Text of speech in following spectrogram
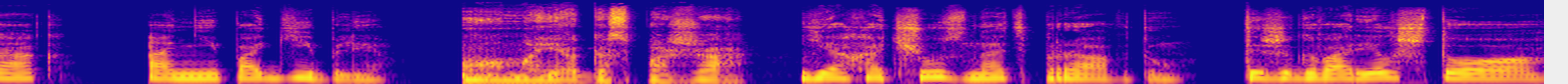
как? Они погибли. О, моя госпожа. Я хочу знать правду. Ты же говорил, что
